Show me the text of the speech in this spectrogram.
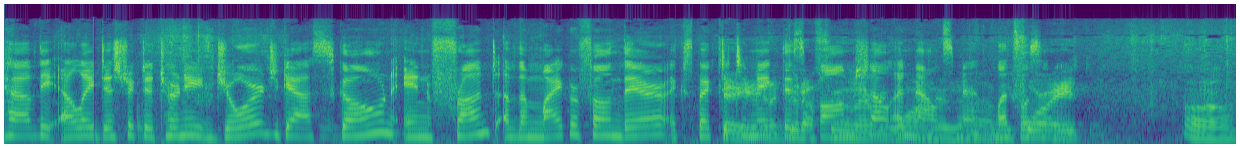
have the LA District Attorney George Gascon in front of the microphone there, expected to make uh, this bombshell everyone. announcement. And, uh, Let's before listen. in. I uh,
